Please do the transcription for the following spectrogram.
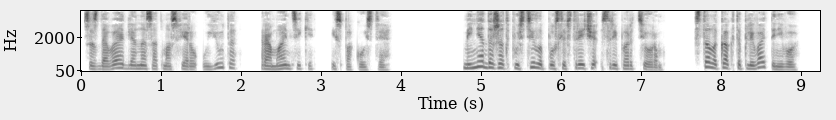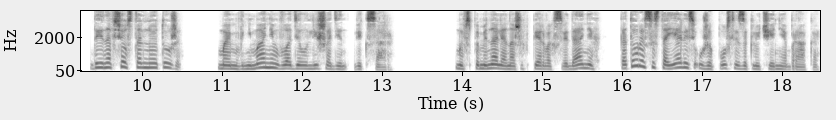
создавая для нас атмосферу уюта, романтики и спокойствия. Меня даже отпустило после встречи с репортером. Стало как-то плевать на него, да и на все остальное тоже. моим вниманием владел лишь один Виксар. Мы вспоминали о наших первых свиданиях, которые состоялись уже после заключения брака.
